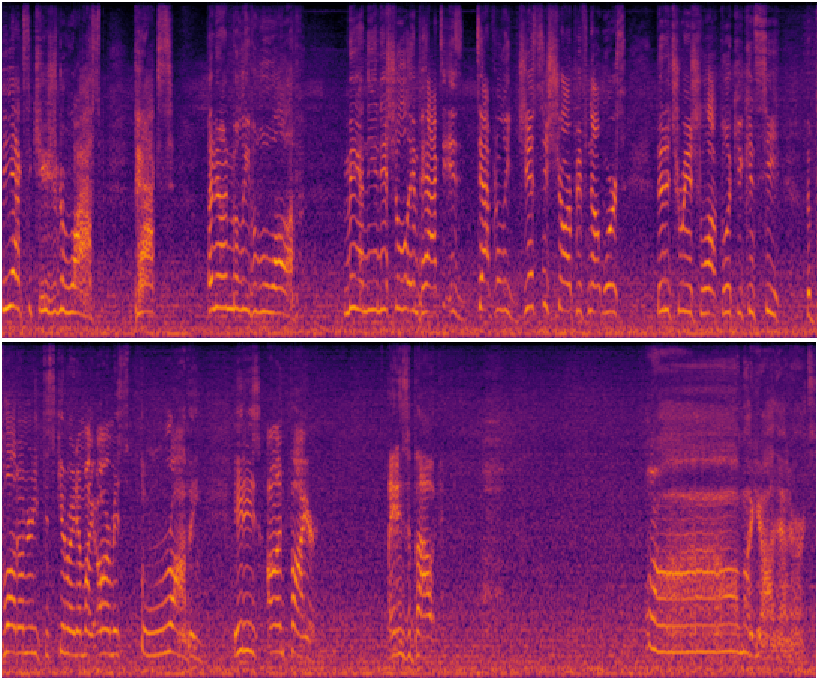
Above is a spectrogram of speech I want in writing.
the executioner wasp packs an unbelievable wallop. Man, the initial impact is definitely just as sharp, if not worse, than a tarantula. Look, you can see the blood underneath the skin right now. My arm is throbbing. It is on fire. It is about. Oh my god, that hurts.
